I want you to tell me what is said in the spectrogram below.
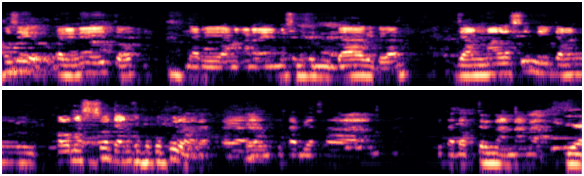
Aku sih pengennya itu dari anak-anak yang masih masih muda gitu kan. Jangan males ini jangan kalau mahasiswa jangan kupu-kupu lah kan kayak yang kita biasa kita doktrin anak-anak. Iya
